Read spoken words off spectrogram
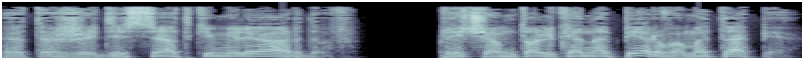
«Это же десятки миллиардов. причем только на первом этапе.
